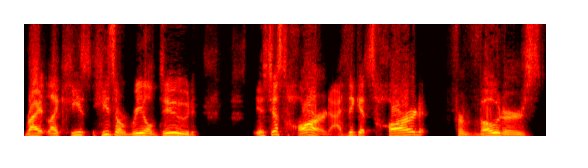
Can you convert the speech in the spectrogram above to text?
right? Like he's he's a real dude. It's just hard. I think it's hard for voters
